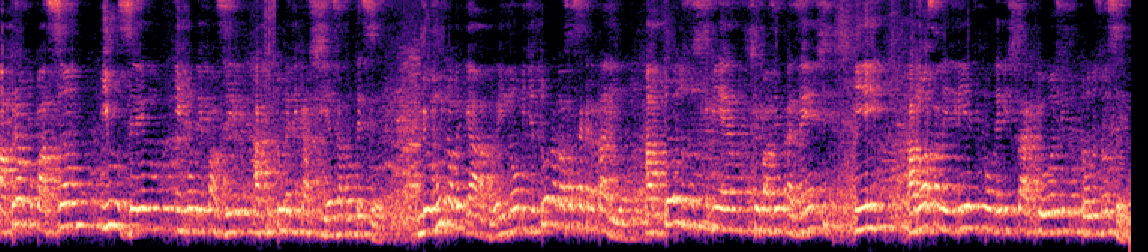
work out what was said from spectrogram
a preocupação e o zelo em poder fazer a cultura de Caxias acontecer. Meu muito obrigado, em nome de toda a nossa secretaria, a todos os que vieram se fazer presente e a nossa alegria alegria de poder estar aqui hoje com todos vocês.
